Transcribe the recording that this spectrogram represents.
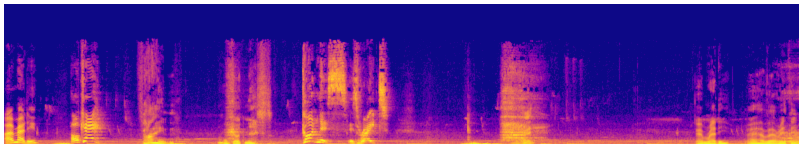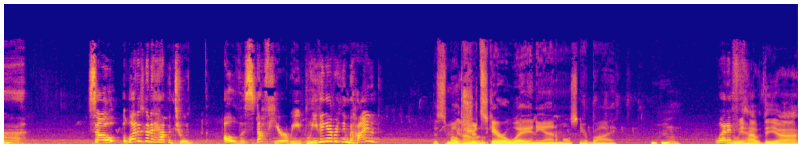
I'm ready. Okay. Fine. Oh, goodness. Goodness is right. Okay. I'm ready. I have everything. Ah. So, what is going to happen to all the stuff here? Are we leaving everything behind? The smoke I mean, should scare away any animals nearby. What if And we have the uh,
